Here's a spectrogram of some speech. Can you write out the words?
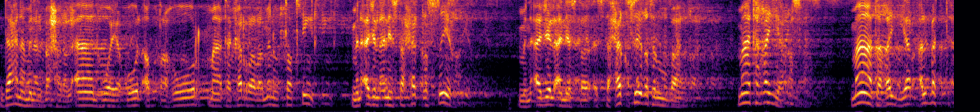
دعنا من البحر الآن هو يقول الطهور ما تكرر منه التطهير من أجل أن يستحق الصيغة من أجل أن يستحق صيغة المبالغة ما تغير أصلا ما تغير البتة.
